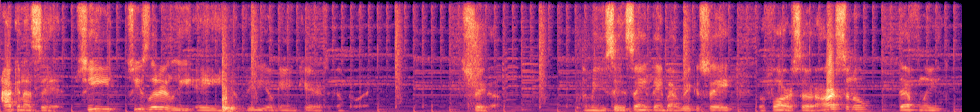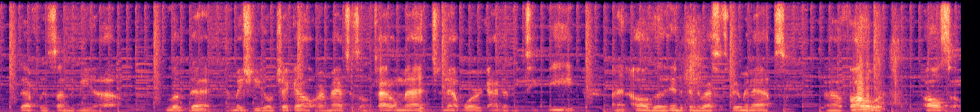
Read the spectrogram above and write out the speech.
how can I say it? She she's literally a video game character come to life. Straight up. I mean, you say the same thing about Ricochet, as her Arsenal, definitely, definitely something to be uh, looked at. And make sure you go check out her matches on Title Match Network, IWTV, and all the independent wrestling streaming apps. Uh, follow her also.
